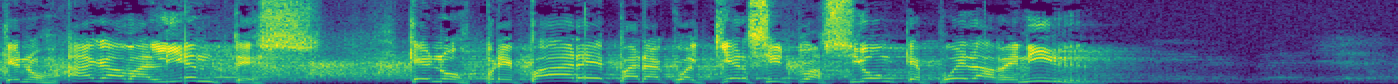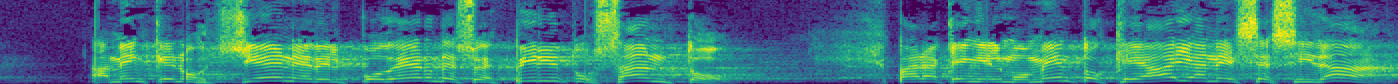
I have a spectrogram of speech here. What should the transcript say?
que nos haga valientes, que nos prepare para cualquier situación que pueda venir. Amén, que nos llene del poder de su Espíritu Santo, para que en el momento que haya necesidad,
